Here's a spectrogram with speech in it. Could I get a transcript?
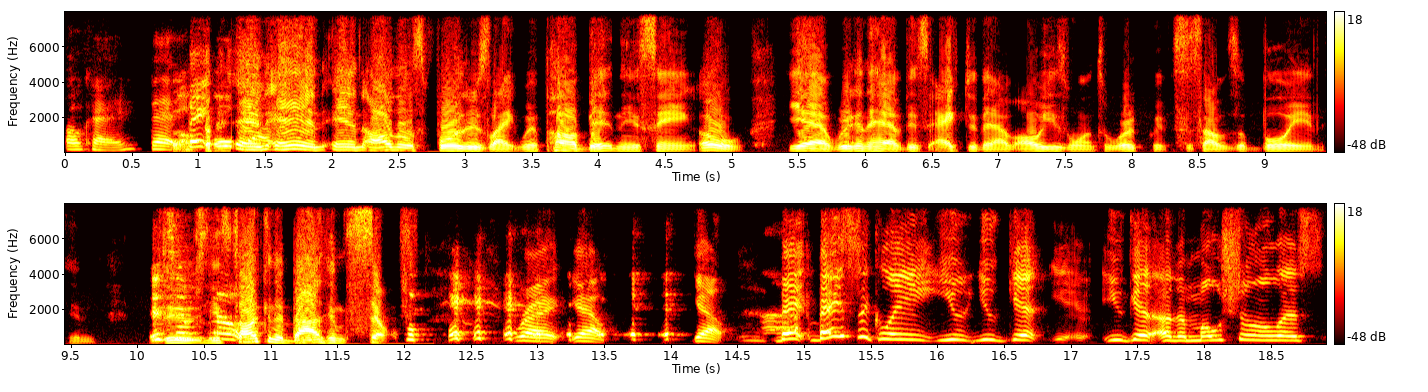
Okay. That and and and all those spoilers like where Paul Bettany is saying, "Oh, yeah, we're gonna have this actor that I've always wanted to work with since I was a boy," and, and dude, he's talking about himself. right. Yeah. Yeah. Ba- basically, you you get you get an emotionalist,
